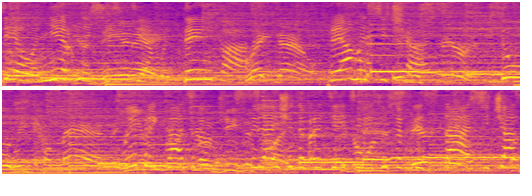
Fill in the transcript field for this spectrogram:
тела, нервной системы, ДНК. Прямо сейчас. Дух Мы приказываем исцеляющей добродетели Иисуса Христа сейчас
